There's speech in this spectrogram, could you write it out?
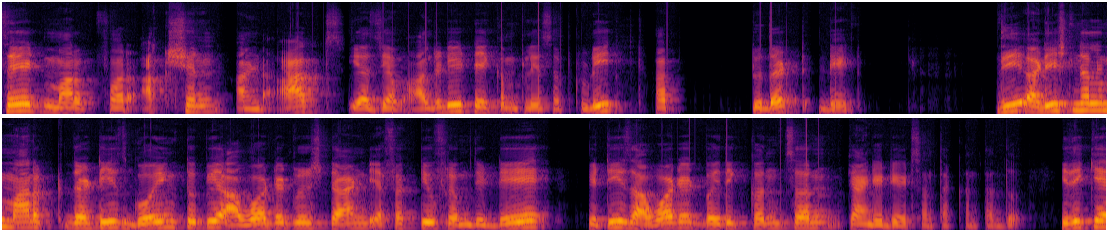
said mark for action and acts as have already taken place up to the up to that date. The additional mark that is going to be awarded will stand effective from the day it is awarded by the concerned candidates ಅಂತಕ್ಕಂಥದ್ದು ಇದಕ್ಕೆ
